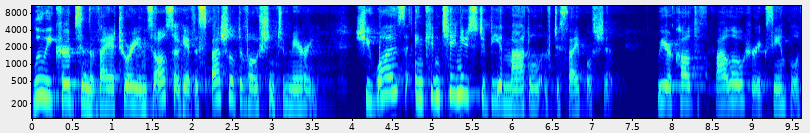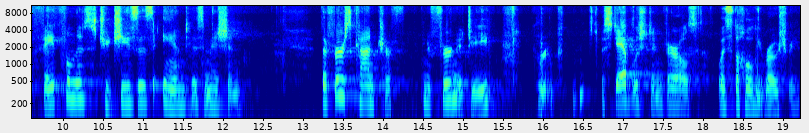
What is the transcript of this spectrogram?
Louis Querbes and the Viatorians also have a special devotion to Mary, she was and continues to be a model of discipleship. We are called to follow her example of faithfulness to Jesus and his mission. The first confraternity group established in Vourles was the Holy Rosary.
